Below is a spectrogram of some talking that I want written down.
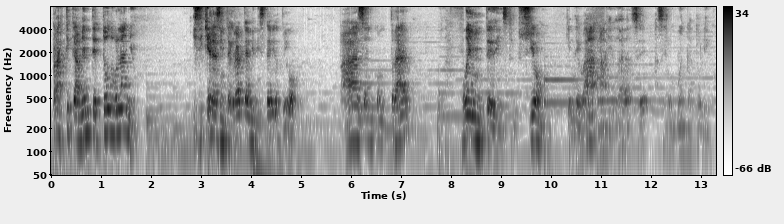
prácticamente todo el año. Y si quieres integrarte al Ministerio Trigo, vas a encontrar una fuente de instrucción que te va a ayudar a ser, a ser un buen católico.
